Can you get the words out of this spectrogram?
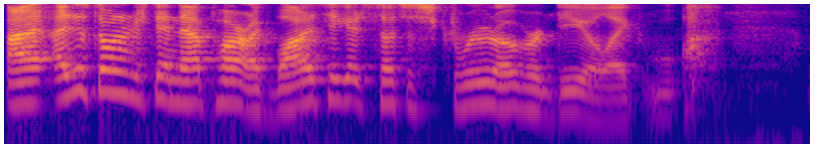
I I just don't understand that part. Like, why does he get such a screwed over deal? Like,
